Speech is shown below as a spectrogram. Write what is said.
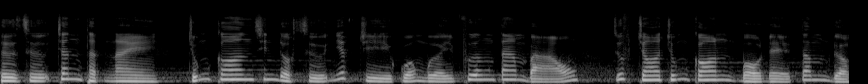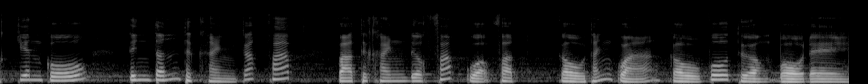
Từ sự chân thật này, chúng con xin được sự nhiếp trì của mười phương tam bảo, giúp cho chúng con bồ đề tâm được kiên cố, tinh tấn thực hành các pháp và thực hành được pháp của Phật, cầu thánh quả, cầu vô thượng bồ đề.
